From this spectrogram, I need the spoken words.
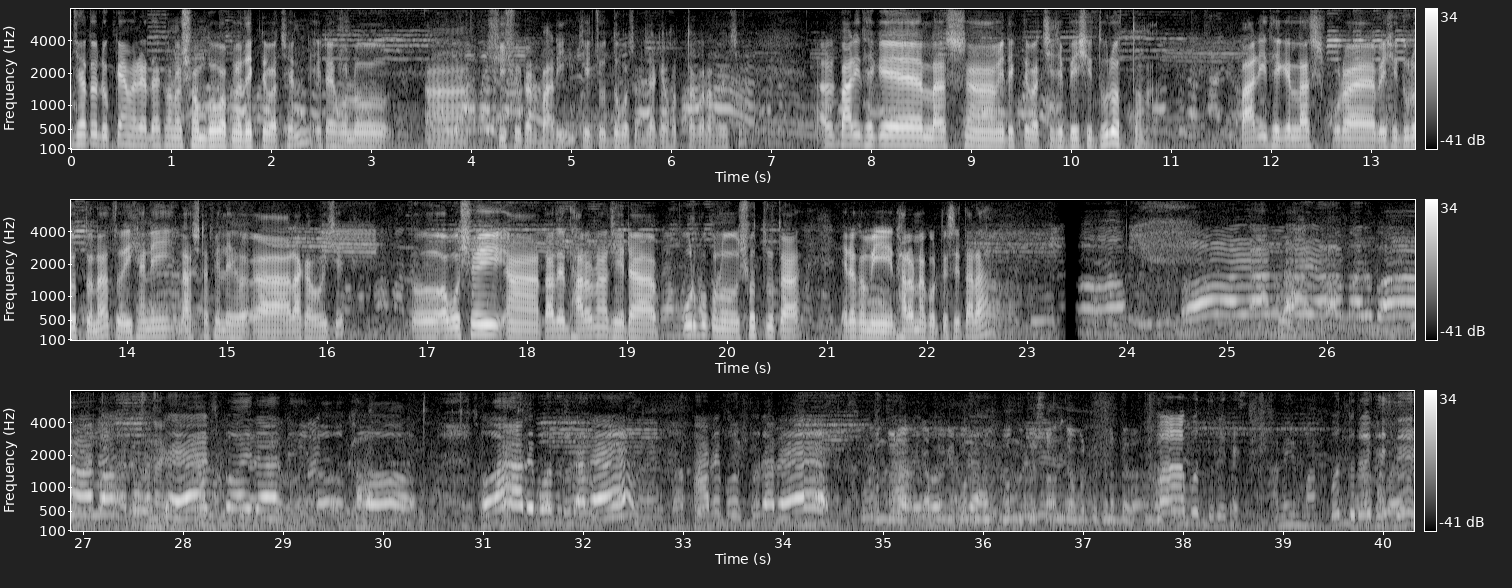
যতটুকু ক্যামেরা দেখানো সম্ভব আপনারা দেখতে পাচ্ছেন, এটা হলো শিশুটার বাড়ি, যে চোদ্দ বছর যাকে হত্যা করা হয়েছে। আর বাড়ি থেকে লাশ আমি দেখতে পাচ্ছি যে বেশি দূরত্ব না। বাড়ি থেকে লাশ পুরো বেশি দূরত্ব না, তো এখানেই লাশটা ফেলে রাখা হয়েছে। তো অবশ্যই তাদের ধারণা যে এটা পূর্ব কোনো শত্রুতা এরকমই ধারণা করতেছে তারা। আরে বন্ধুরা রে আরে বন্ধুরা রে হ্যাঁ বন্ধুরে খাইছে বন্ধুরই খাইছে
